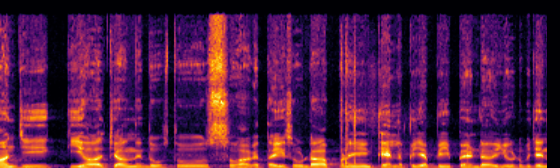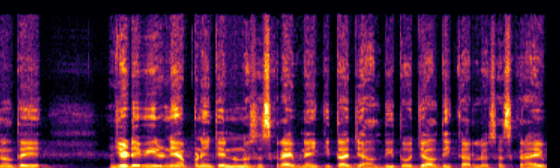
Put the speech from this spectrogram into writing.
ਹਾਂਜੀ, ਕੀ ਹਾਲ ਚਾਲ ਨੇ ਦੋਸਤੋ? ਸਵਾਗਤ ਹੈ ਜੀ ਤੁਹਾਡਾ ਆਪਣੇ ਗੱਲ ਪੰਜਾਬੀ ਪਿੰਡ YouTube ਚੈਨਲ ਤੇ। ਜਿਹੜੇ ਵੀਰ ਨੇ ਆਪਣੇ ਚੈਨਲ ਨੂੰ ਸਬਸਕ੍ਰਾਈਬ ਨਹੀਂ ਕੀਤਾ, ਜਲਦੀ ਤੋਂ ਜਲਦੀ ਕਰ ਲਿਓ ਸਬਸਕ੍ਰਾਈਬ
